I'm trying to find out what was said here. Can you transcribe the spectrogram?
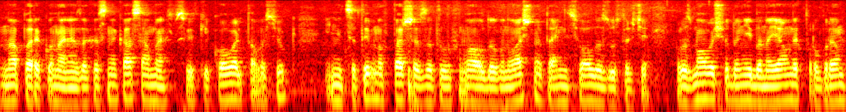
на переконання захисника, саме свідки Коваль та Васюк, ініціативно вперше зателефонували до обвинуваченого та ініціювали зустрічі. Розмови щодо ніби наявних проблем,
